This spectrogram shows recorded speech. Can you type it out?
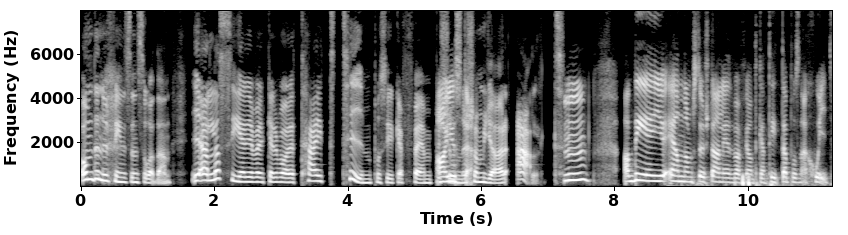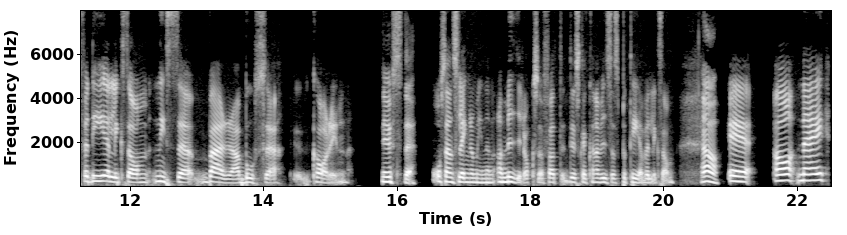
om det nu finns en sådan. I alla serier verkar det vara ett tajt team på cirka fem Ja, personer det. som gör allt. Mm. Ja, det är ju en av de största anledningarna varför jag inte kan titta på sån här skit. För det är liksom Nisse, Berra, Bosse, Karin. Just det. Och sen slänger de in en Amir också för att det ska kunna visas på tv liksom. Ja. Eh, ja, nej.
